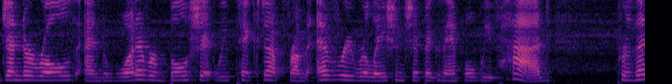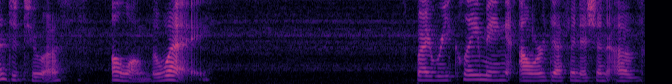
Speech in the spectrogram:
gender roles, and whatever bullshit we picked up from every relationship example we've had presented to us along the way. By reclaiming our definition of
